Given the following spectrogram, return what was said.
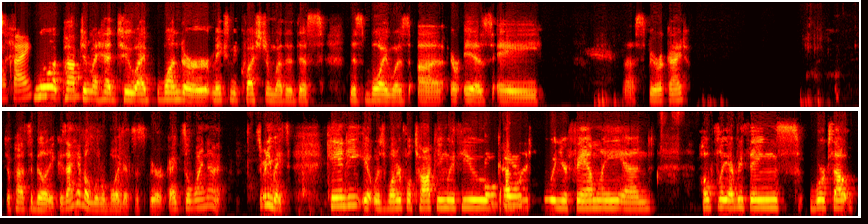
Okay. You know what popped in my head too? I wonder, makes me question whether this this boy was uh, or is a, a spirit guide. It's a possibility because I have a little boy that's a spirit guide, so why not? So, anyways, Candy, it was wonderful talking with you. Thank God you. bless you and your family, and hopefully everything's works out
